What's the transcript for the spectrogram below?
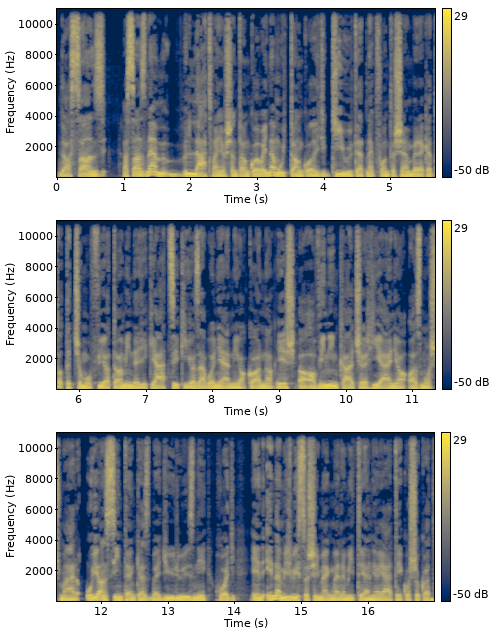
de a Suns aztán az nem látványosan tankol, vagy nem úgy tankol, hogy kiültetnek fontos embereket. Ott egy csomó fiatal, mindegyik játszik, igazából nyerni akarnak, és a, a winning culture hiánya az most már olyan szinten kezd begyűrűzni, hogy én, én nem is biztos, hogy megmerem ítélni a játékosokat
